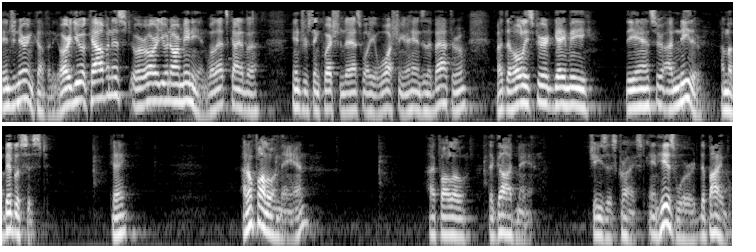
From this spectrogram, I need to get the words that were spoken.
engineering company. Are you a Calvinist or are you an Arminian? Well, that's kind of a interesting question to ask while you're washing your hands in the bathroom. But the Holy Spirit gave me the answer. I'm neither. I'm a biblicist. Okay? I don't follow a man. I follow the God man, Jesus Christ, and His Word, the Bible.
